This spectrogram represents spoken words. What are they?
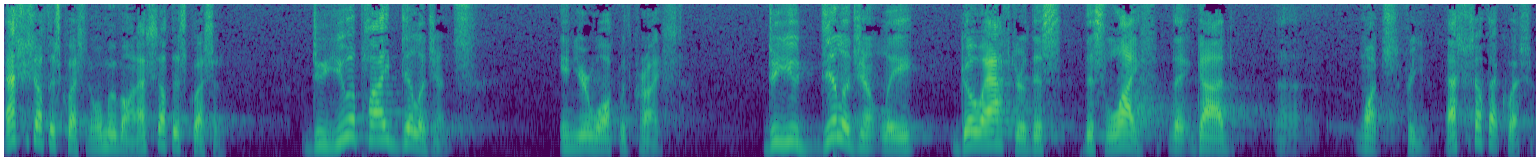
Ask yourself this question, and we'll move on. Ask yourself this question Do you apply diligence in your walk with Christ? Do you diligently go after this, this life that God uh, wants for you? Ask yourself that question.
